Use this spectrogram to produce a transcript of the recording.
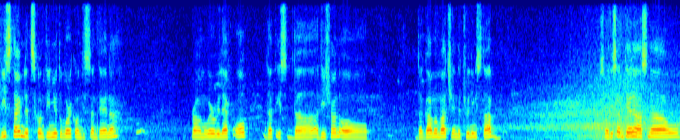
this time let's continue to work on this antenna from where we left off. That is the addition of the gamma match and the tuning stub so this antenna has now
